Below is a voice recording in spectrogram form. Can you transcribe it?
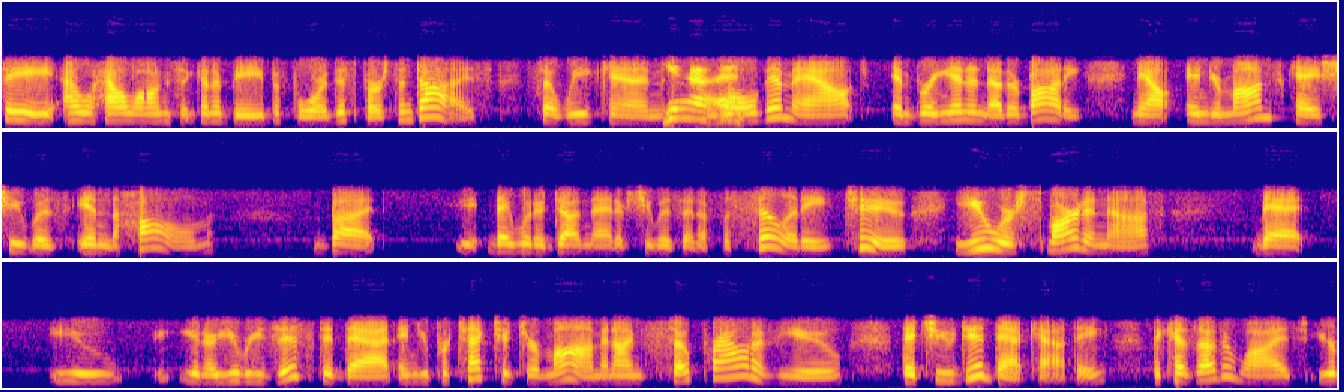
see oh how long is it going to be before this person dies so we can yeah, roll them out and bring in another body. Now, in your mom's case, she was in the home, but they would have done that if she was in a facility. Too. You were smart enough that you you know you resisted that and you protected your mom. And I'm so proud of you that you did that Kathy because otherwise your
